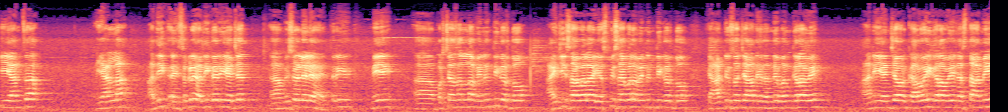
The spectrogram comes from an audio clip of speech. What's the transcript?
की यांचा यांना अधिक सगळे अधिकारी याच्यात मिसळलेले आहेत. तरी मी प्रशासनाला विनंती करतो आय जी साहेबाला एस पी साहेबाला विनंती करतो की आठ दिवसाच्या आत हे धंदे बंद करावे आणि यांच्यावर कारवाई करावी नसता आम्ही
